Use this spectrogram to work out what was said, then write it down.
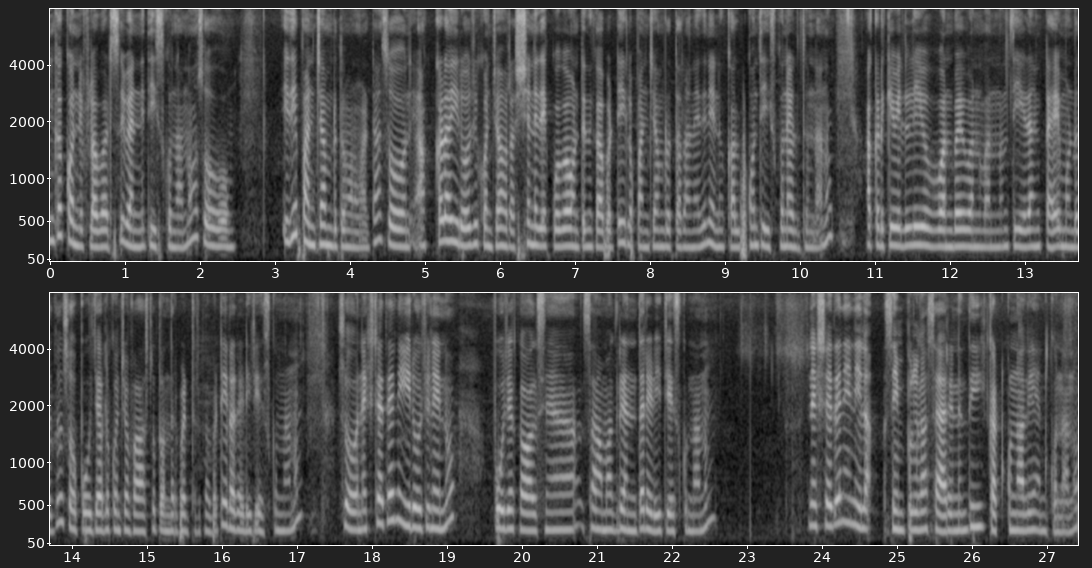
ఇంకా కొన్ని ఫ్లవర్స్ ఇవన్నీ తీసుకున్నాను. సో ఇది పంచామృతం అనమాట సో అక్కడ ఈరోజు కొంచెం రష్ అనేది ఎక్కువగా ఉంటుంది కాబట్టి ఇలా పంచామృతాలు అనేది నేను కలుపుకొని తీసుకొని వెళ్తున్నాను. అక్కడికి వెళ్ళి వన్ బై వన్ వన్ తీయడానికి టైం ఉండదు. సో పూజలు కొంచెం ఫాస్ట్ తొందర పెడతారు కాబట్టి ఇలా రెడీ చేసుకున్నాను. సో నెక్స్ట్ అయితే ఈరోజు నేను పూజ కావాల్సిన సామాగ్రి అంతా రెడీ చేసుకున్నాను. నెక్స్ట్ అయితే నేను ఇలా సింపుల్గా శారీ అనేది కట్టుకున్నాలి అనుకున్నాను.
